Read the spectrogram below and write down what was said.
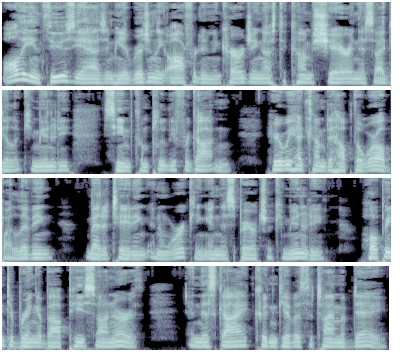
All the enthusiasm he originally offered in encouraging us to come share in this idyllic community seemed completely forgotten. Here we had come to help the world by living, meditating, and working in this spiritual community, hoping to bring about peace on earth, and this guy couldn't give us the time of day.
